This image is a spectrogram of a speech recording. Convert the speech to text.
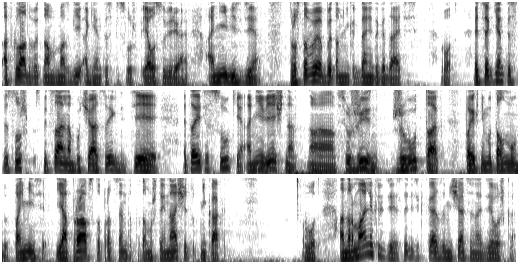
откладывают нам в мозги агенты спецслужб, я вас уверяю. Они везде. Просто вы об этом никогда не догадаетесь. Вот. Эти агенты спецслужб специально обучают своих детей. Это эти суки, они вечно э, всю жизнь живут так, по ихнему Талмуду. Поймите, я прав сто процентов, потому что иначе тут никак. Вот. А нормальных людей, смотрите, какая замечательная девушка.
